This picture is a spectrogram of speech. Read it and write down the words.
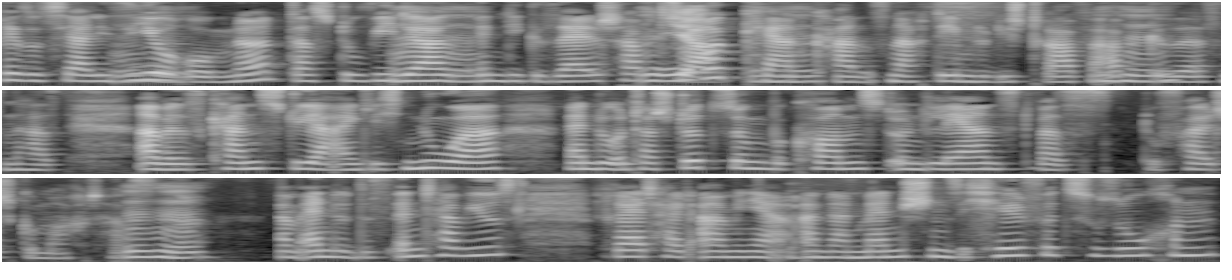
Resozialisierung, mhm. ne? dass du wieder mhm. in die Gesellschaft zurückkehren ja. mhm. kannst, nachdem du die Strafe mhm. abgesessen hast. Aber das kannst du ja eigentlich nur, wenn du Unterstützung bekommst und lernst, was du falsch gemacht hast. Mhm. Ne? Am Ende des Interviews rät halt Armin ja anderen Menschen, sich Hilfe zu suchen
